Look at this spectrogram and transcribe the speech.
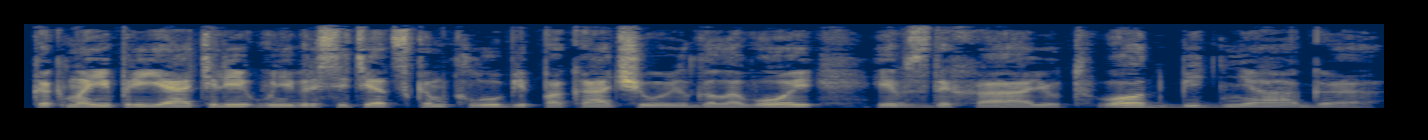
как мои приятели в университетском клубе покачивают головой и вздыхают. «Вот бедняга!»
